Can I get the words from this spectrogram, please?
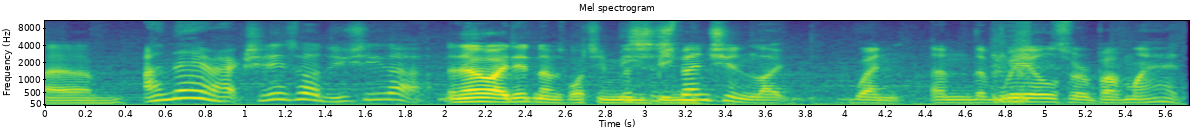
Um, And there actually as well. Do you see that? no, I didn't. I was watching me The being suspension like went, and the wheels were above my head.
